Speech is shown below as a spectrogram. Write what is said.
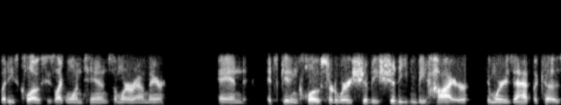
but he's close. He's like 110, somewhere around there. And it's getting closer to where he should be. Should even be higher than where he's at because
